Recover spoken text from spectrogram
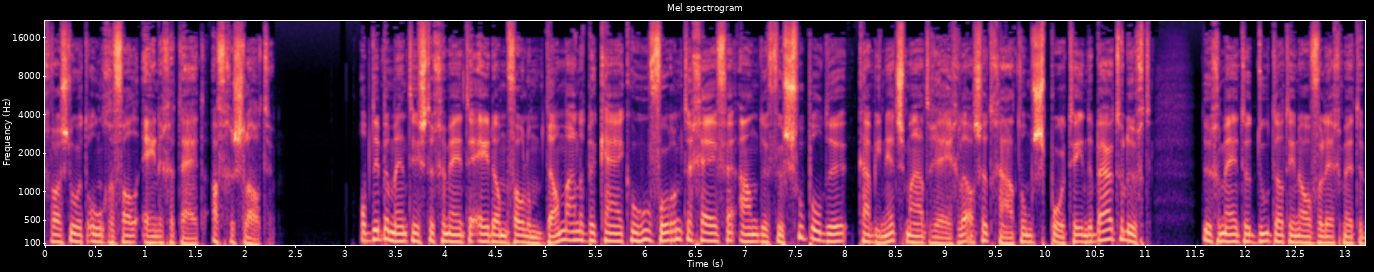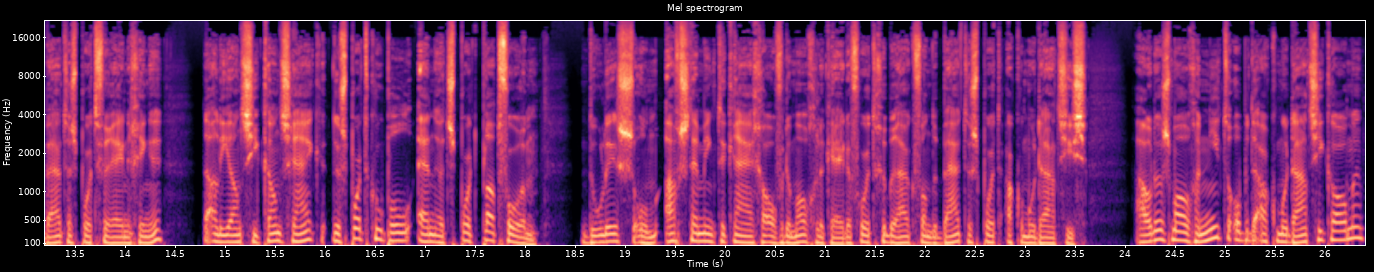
N247 was door het ongeval enige tijd afgesloten. Op dit moment is de gemeente Edam-Volendam aan het bekijken hoe vorm te geven aan de versoepelde kabinetsmaatregelen als het gaat om sporten in de buitenlucht. De gemeente doet dat in overleg met de buitensportverenigingen, de Alliantie Kansrijk, de Sportkoepel en het Sportplatform. Doel is om afstemming te krijgen over de mogelijkheden voor het gebruik van de buitensportaccommodaties. Ouders mogen niet op de accommodatie komen,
